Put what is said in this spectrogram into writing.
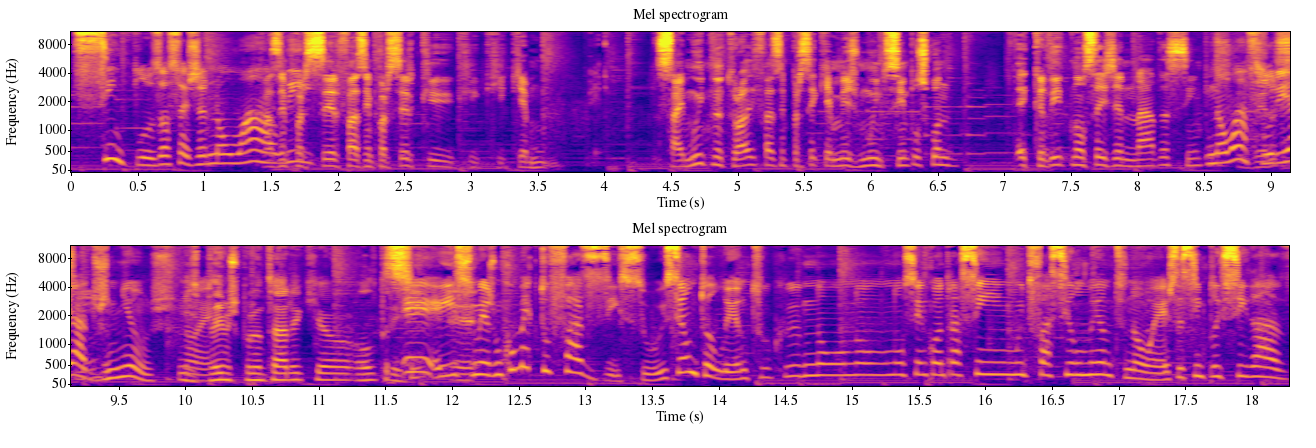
simples, ou seja, não há Fazem ali. parecer, fazem parecer que, que, que- que é, sai muito natural e fazem parecer que é mesmo muito simples quando acredito não seja nada simples. Não há Escrever floreados assim. nenhuns, não Isso é? podemos perguntar aqui ao, ao. É, é isso mesmo. Como é que tu fazes isso? Isso é um talento que não, não, não se encontra assim muito facilmente, não é? Esta simplicidade.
